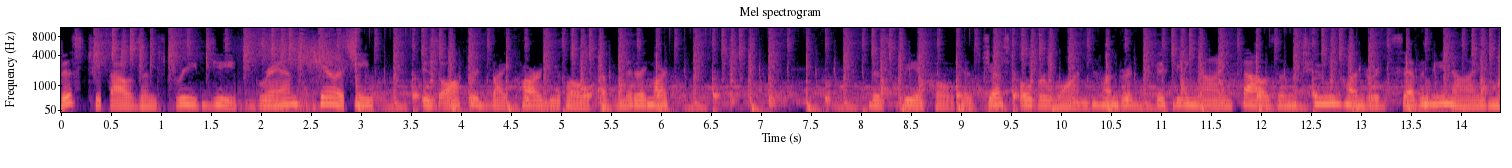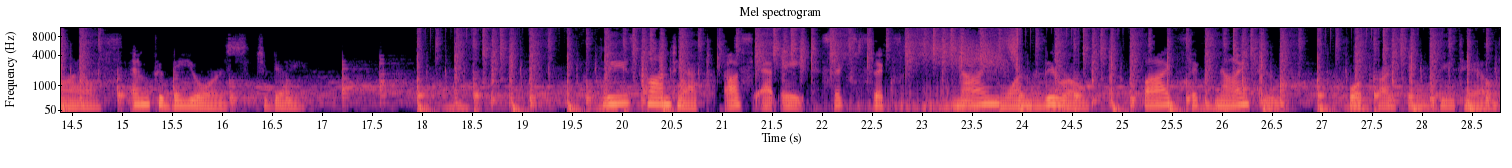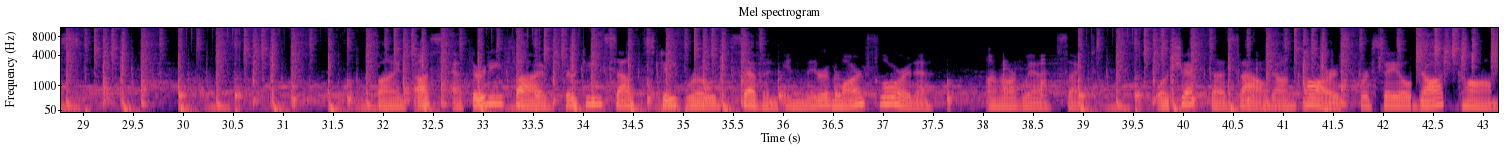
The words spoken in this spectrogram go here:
This 2003 Jeep Grand Cherokee is offered by Car Depot of Miramar. This vehicle has just over 159,279 miles and could be yours today. Please contact us at 866-910-5692 for pricing details. Find us at 3530 South State Road 7 in Miramar, Florida on our website or check us out on carsforsale.com.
